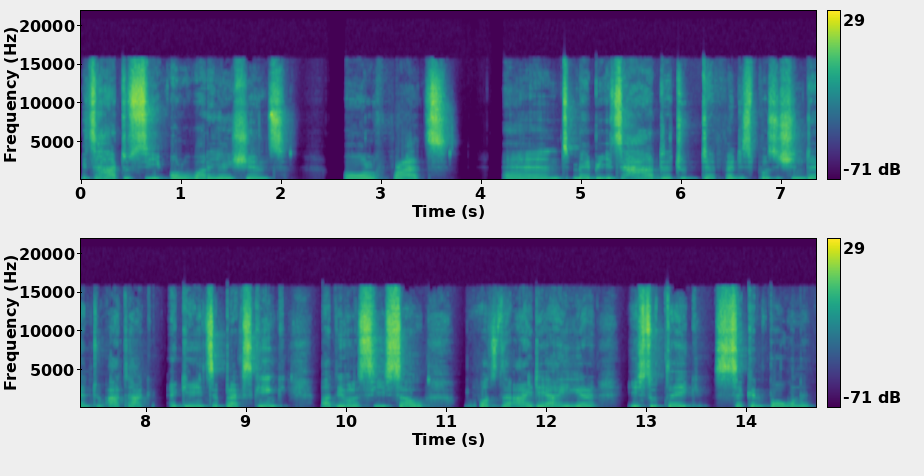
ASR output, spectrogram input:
it's hard to see all variations, all threats, and maybe it's harder to defend this position than to attack against a black king, but you will see. So, what's the idea here is to take second pawn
